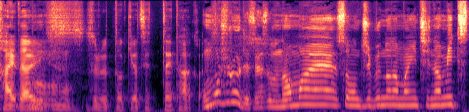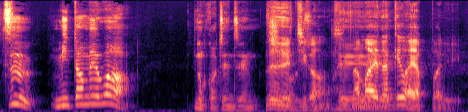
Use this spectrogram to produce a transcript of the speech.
変えたりする時は絶対ターカです。面白いですね。その名前その自分の名前にちなみつつ見た目はなんか全然全然違うんです。名前だけはやっぱりぱ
